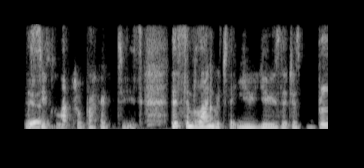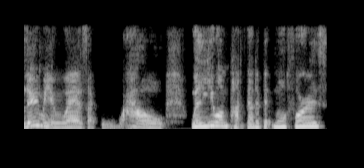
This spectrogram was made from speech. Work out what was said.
The yes. supernatural priorities. There's some language that you use that just blew me away. It's like wow. Will you unpack that a bit more for us?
